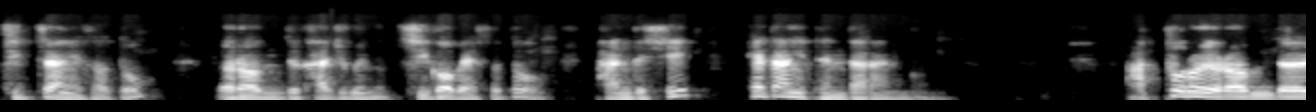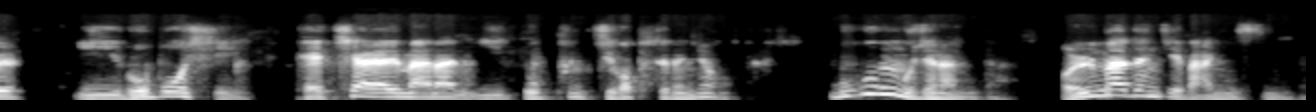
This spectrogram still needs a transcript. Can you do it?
직장에서도 여러분들 가지고 있는 직업에서도 반드시 해당이 된다라는 겁니다. 앞으로 여러분들 이 로봇이 대체할 만한 이 높은 직업들은요, 무궁무진합니다. 얼마든지 많이 있습니다.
